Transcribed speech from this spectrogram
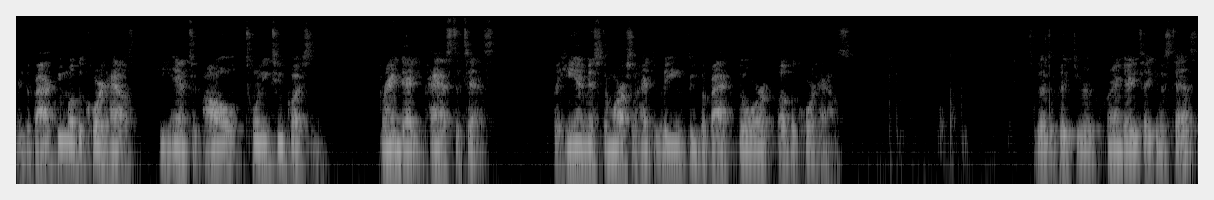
In the back room of the courthouse, he answered all 22 questions. Granddaddy passed the test but he and Mr. Marshall had to leave through the back door of the courthouse. So there's a picture of Granddaddy taking his test.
